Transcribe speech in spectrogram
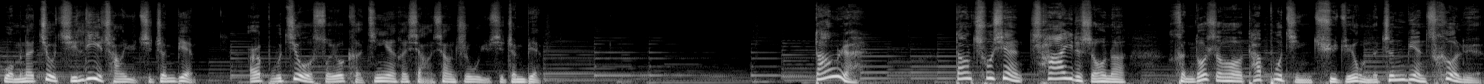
我们呢，就其立场与其争辩，而不就所有可经验和想象之物与其争辩。当然，当出现差异的时候呢，很多时候它不仅取决于我们的争辩策略，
